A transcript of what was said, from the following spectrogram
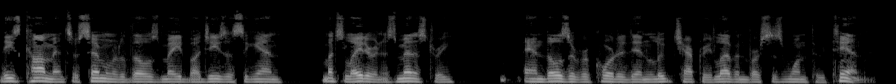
These comments are similar to those made by Jesus again much later in his ministry, and those are recorded in Luke chapter 11, verses 1 through 10.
